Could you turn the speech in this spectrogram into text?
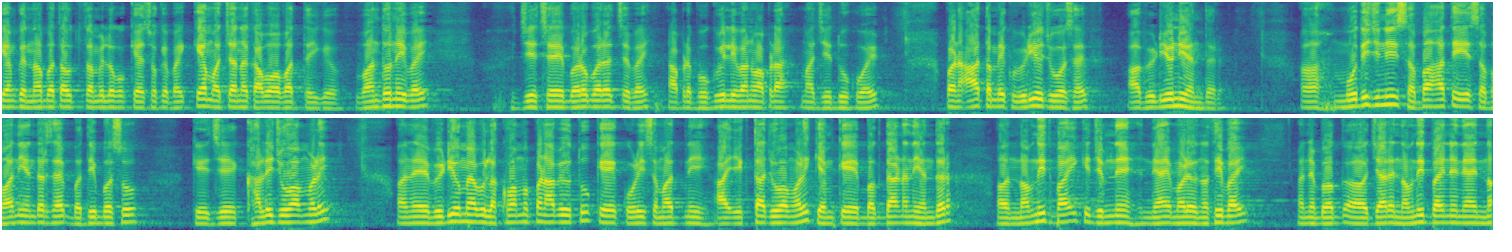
કેમ કે ન બતાવું તો તમે લોકો કહેશો કે ભાઈ કેમ અચાનક આવો અવાજ થઈ ગયો. વાંધો નહીં ભાઈ. જે છે એ બરોબર જ છે ભાઈ. આપણે ભોગવી લેવાનું આપણામાં જે દુઃખ હોય. પણ આ તમે એક વીડિયો જુઓ સાહેબ. આ વિડીયોની અંદર મોદીજીની સભા હતી. એ સભાની અંદર સાહેબ બધી બસો કે જે ખાલી જોવા મળી અને વિડીયોમાં એવું લખવામાં પણ આવ્યું હતું કે કોળી સમાજની આ એકતા જોવા મળી, કેમ કે બગદાણાની અંદર નવનીતભાઈ કે જેમને ન્યાય મળ્યો નથી ભાઈ, અને બગ જ્યારે નવનીતભાઈને ન્યાય ન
